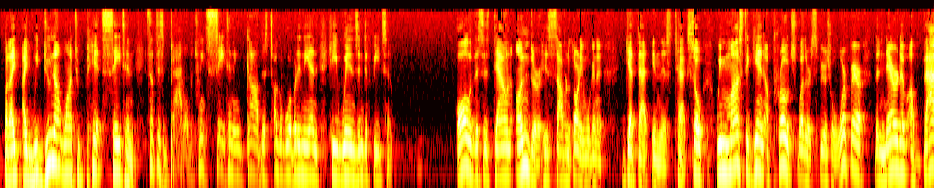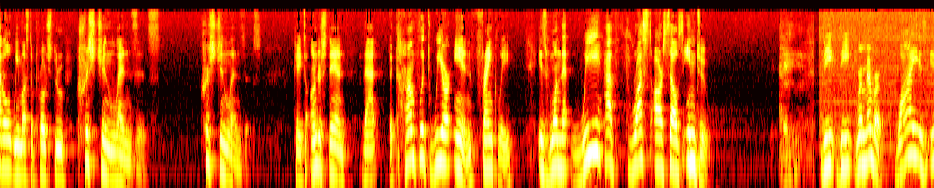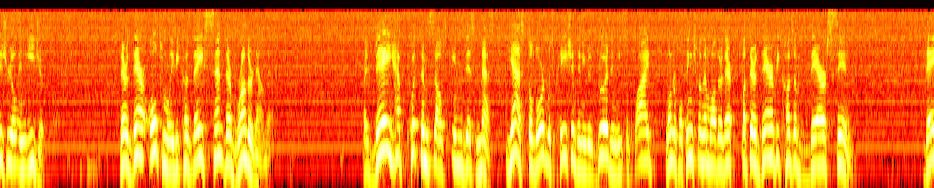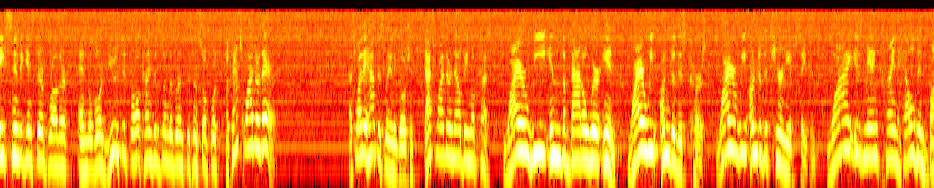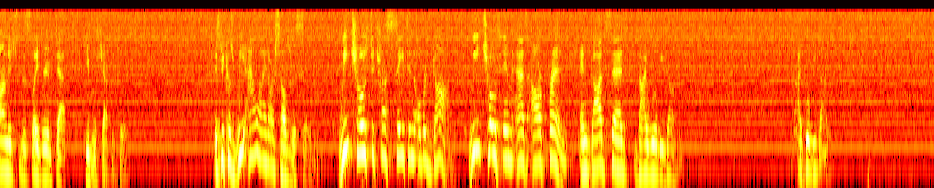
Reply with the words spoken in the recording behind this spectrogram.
But I, I, we do not want to pit Satan. It's not this battle between Satan and God, this tug of war, but in the end, he wins and defeats him. All of this is down under his sovereign authority, and we're going to get that in this text. So we must again approach, whether it's spiritual warfare, the narrative of battle, we must approach through Christian lenses. Christian lenses. Okay, to understand that the conflict we are in, frankly, is one that we have thrust ourselves into. The, the, remember, why is Israel in Egypt? They're there ultimately because they sent their brother down there. Right? They have put themselves in this mess. Yes, the Lord was patient and he was good and he supplied wonderful things for them while they're there, but they're there because of their sin. They sinned against their brother, and the Lord used it for all kinds of deliverances and so forth. But that's why they're there. That's why they have this land in Goshen. That's why they're now being oppressed. Why are we in the battle we're in? Why are we under this curse? Why are we under the tyranny of Satan? Why is mankind held in bondage to the slavery of death? Hebrews chapter 2. It's because we allied ourselves with Satan. We chose to trust Satan over God. We chose him as our friend, and God said, Thy will be done. Thy will be done.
